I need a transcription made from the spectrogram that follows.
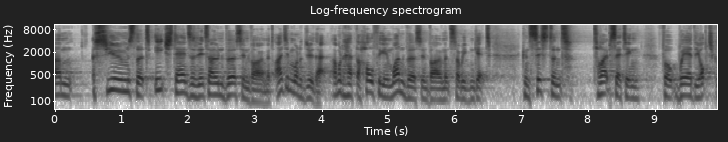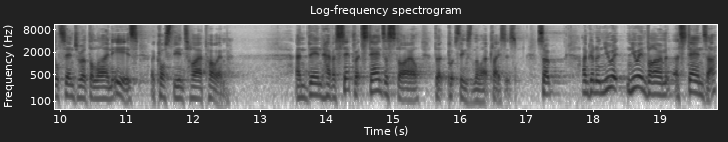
um, assumes that each stanza is in its own verse environment. I didn't want to do that. I want to have the whole thing in one verse environment so we can get consistent typesetting for where the optical center of the line is across the entire poem. And then have a separate stanza style that puts things in the right places. So I'm going to new, new environment a stanza,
